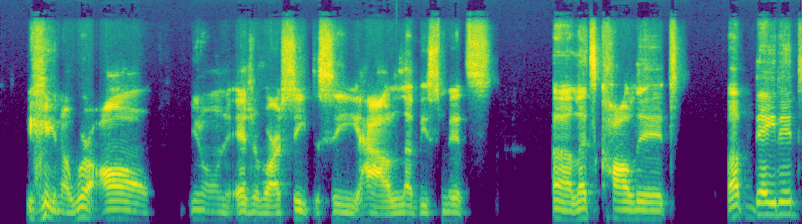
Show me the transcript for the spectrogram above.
you know, we're all you know, on the edge of our seat to see how Lovie Smith's, uh, let's call it updated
